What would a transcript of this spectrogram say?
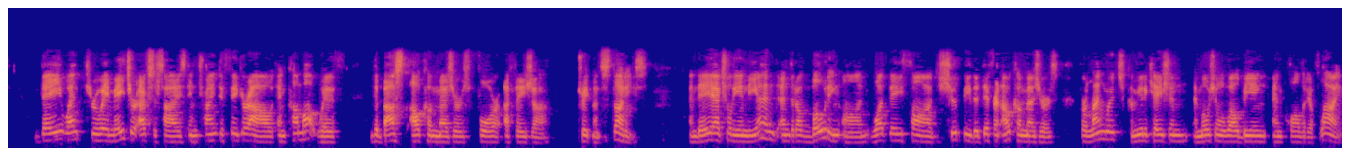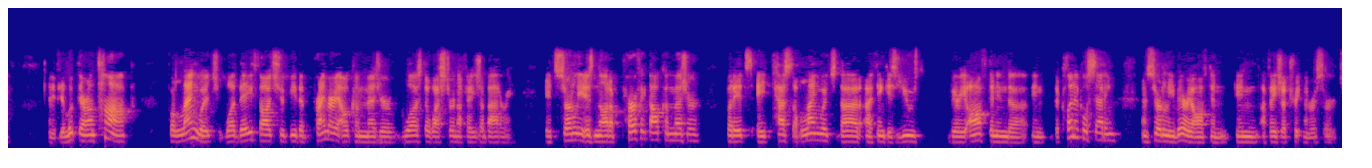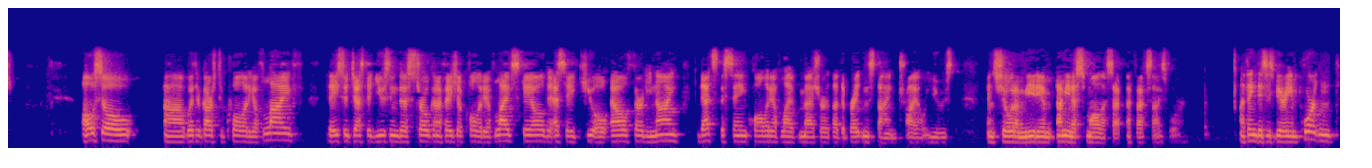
they went through a major exercise in trying to figure out and come up with the best outcome measures for aphasia treatment studies. And they actually, in the end, ended up voting on what they thought should be the different outcome measures for language, communication, emotional well-being, and quality of life. And if you look there on top, for language, what they thought should be the primary outcome measure was the Western Aphasia Battery. It certainly is not a perfect outcome measure, but it's a test of language that I think is used very often in the in the clinical setting and certainly very often in aphasia treatment research. Also, uh, with regards to quality of life, they suggested using the stroke and aphasia quality of life scale, the SAQOL 39. That's the same quality of life measure that the Breitenstein trial used and showed a medium, I mean, a small effect size for. I think this is very important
